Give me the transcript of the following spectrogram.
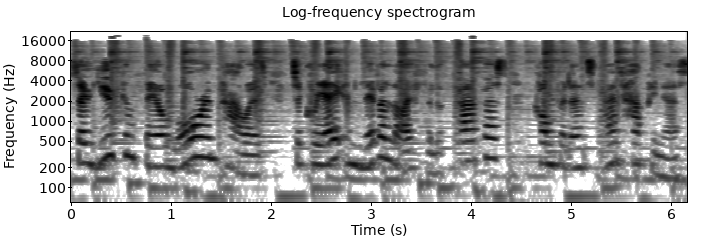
so you can feel more empowered to create and live a life full of purpose, confidence, and happiness,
